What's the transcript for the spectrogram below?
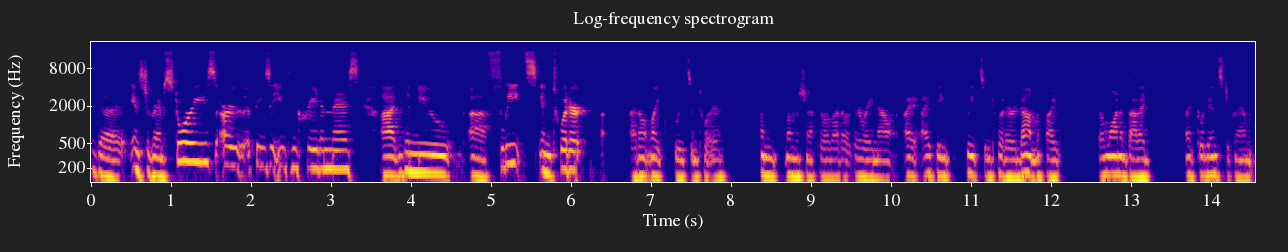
the Instagram stories are things that you can create in this. Uh, the new uh, fleets in Twitter. I don't like fleets in Twitter. I'm, I'm just gonna throw that out there right now. I, I think fleets in Twitter are dumb. If I if I wanted that, I'd I'd go to Instagram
